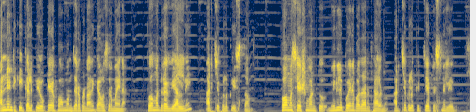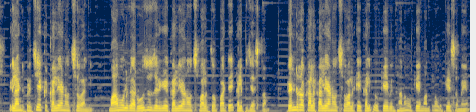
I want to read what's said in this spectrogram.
అన్నింటికీ కలిపి ఒకే హోమం జరపడానికి అవసరమైన హోమద్రవ్యాల్ని అర్చకులకు ఇస్తాం. హోమశేషం అంటూ మిగిలిపోయిన పదార్థాలను అర్చకులకిచ్చే ప్రశ్న లేదు. ఇలాంటి ప్రత్యేక కళ్యాణోత్సవాన్ని మామూలుగా రోజు జరిగే కళ్యాణోత్సవాలతో పాటే కలిపి చేస్తాం. రెండు రకాల కళ్యాణోత్సవాలకే కలిపి ఒకే విధానం ఒకే మంత్రం ఒకే సమయం.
